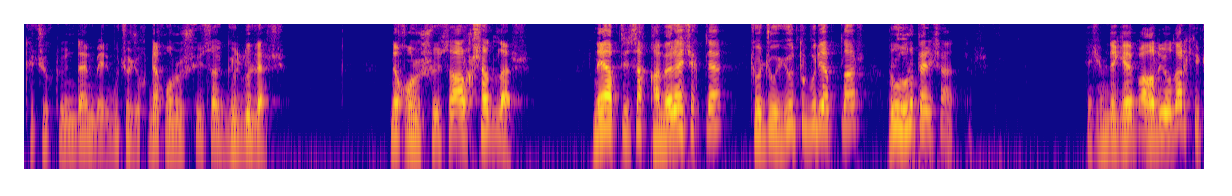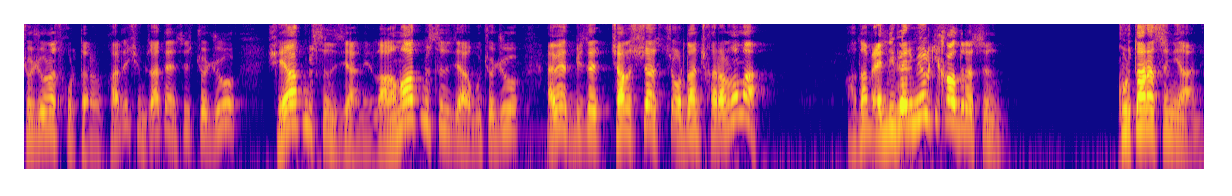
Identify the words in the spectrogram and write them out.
Küçüklüğünden beri bu çocuk ne konuştuysa güldüler. Ne konuştuysa alkışladılar. Ne yaptıysa kameraya çektiler. Çocuğu YouTuber yaptılar. Ruhunu perişan ettiler. E şimdi gelip ağlıyorlar ki çocuğu nasıl kurtaralım? Kardeşim zaten siz çocuğu şeye atmışsınız yani. Lağma atmışsınız ya. Bu çocuğu evet biz de çalışacağız oradan çıkaralım ama adam elini vermiyor ki kaldırasın. Kurtarasın yani.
